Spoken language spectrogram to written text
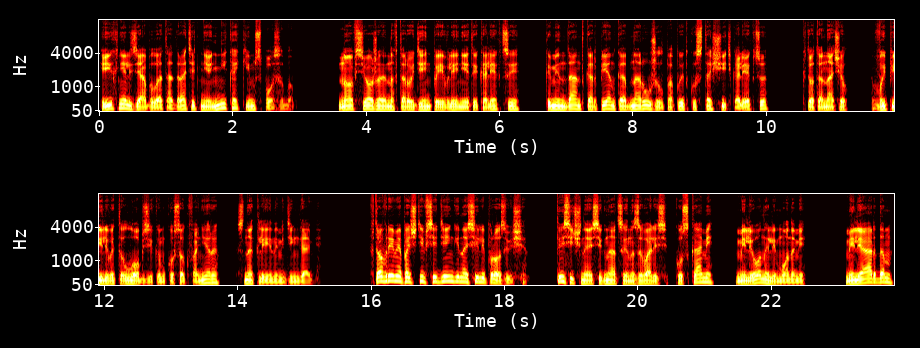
и их нельзя было отодрать от нее никаким способом. Но все же на второй день появления этой коллекции комендант Карпенко обнаружил попытку стащить коллекцию, кто-то начал выпиливать лобзиком кусок фанеры с наклеенными деньгами. В то время почти все деньги носили прозвище. Тысячные ассигнации назывались кусками, миллионы лимонами. Миллиардам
